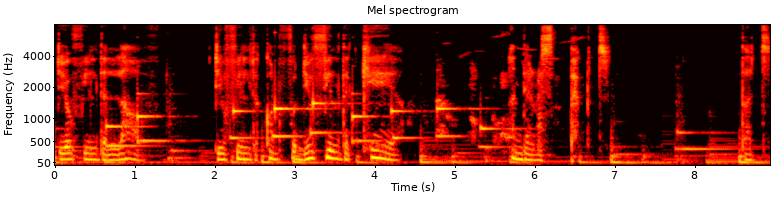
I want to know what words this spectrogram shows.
Do you feel the love? Do you feel the comfort? Do you feel the care and the respect that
